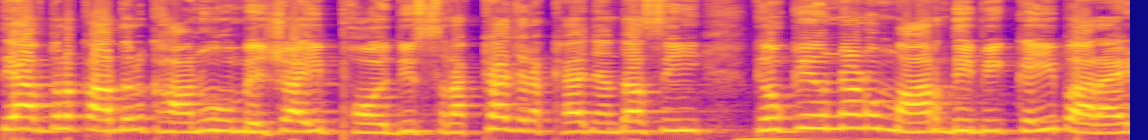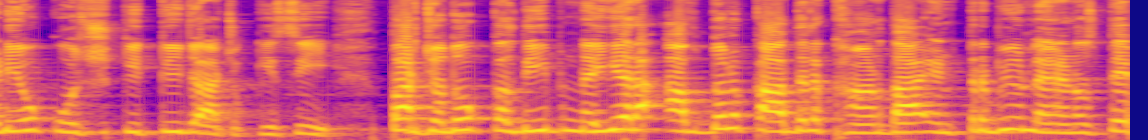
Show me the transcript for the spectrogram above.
ਤੇ ਅਬਦੁਲ ਕਾਦਲ ਖਾਨ ਨੂੰ ਹਮੇਸ਼ਾ ਹੀ ਫੌਜ ਦੀ ਸੁਰੱਖਿਆ 'ਚ ਰੱਖਿਆ ਜਾਂਦਾ ਸੀ, ਕਿਉਂਕਿ ਉਹਨਾਂ ਨੂੰ ਮਾਰਨ ਦੀ ਵੀ ਕਈ ਵਾਰ ਆ ਜਿਹੜੀ ਉਹ ਕੋਸ਼ਿਸ਼ ਕੀਤੀ ਜਾ ਚੁੱਕੀ ਸੀ। ਪਰ ਜਦੋਂ ਕੁਲਦੀਪ ਨਈਅਰ ਅਬਦੁਲ ਕਾਦਲ ਖਾਨ ਦਾ ਇੰਟਰਵਿਊ ਲੈਣ ਉਸਤੇ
